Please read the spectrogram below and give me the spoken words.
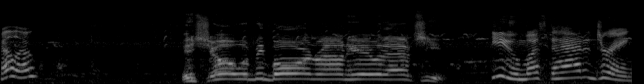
Hello. it sure would be boring around here without you. You must have had a drink.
